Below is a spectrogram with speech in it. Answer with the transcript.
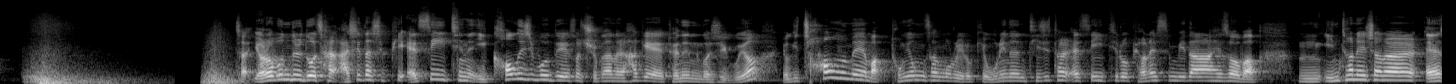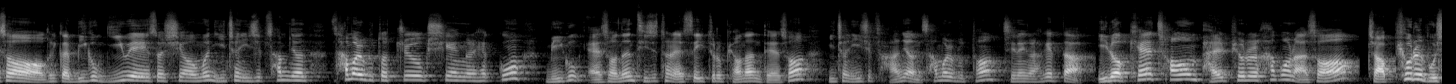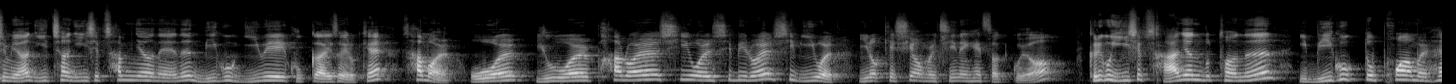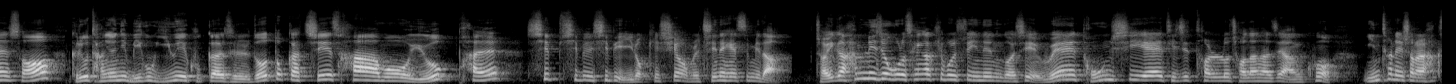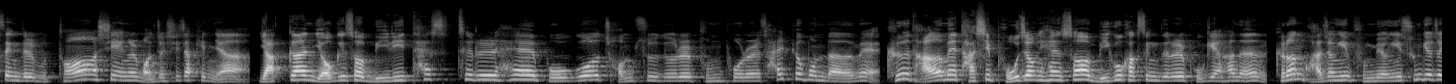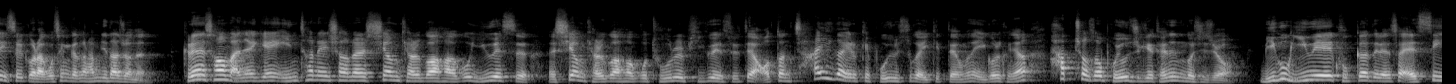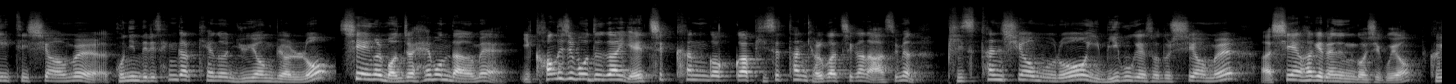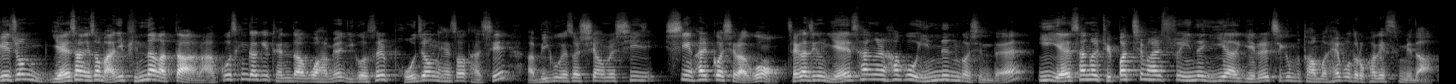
자, 여러분들도 잘 아시다시피 SAT는 이 컬리지 보드에서 주관을 하게 되는 것이고요. 여기 처음에 막 동영상으로 이렇게 우리는 디지털 SAT로 변했습니다 해서 막 음, 인터내셔널에서 그러니까 미국 이외에서 시험은 2023년 3월부터 쭉 시행을 했고 미국에서는 디지털 SAT로 변환돼서 2024년 3월부터 진행을 하겠다. 이렇게 처음 발표를 하고 나서 자, 표를 보시면 2023년에는 미국 이외의 국가에서 이렇게 3월, 5월, 6월, 8월, 10월, 11월, 12월 이렇게 시험을 진행했었고요. 그리고 24년부터는 이 미국도 포함을 해서 그리고 당연히 미국 이외의 국가들도 똑같이 3, 5, 6, 8, 10, 11, 12 이렇게 시험을 진행했습니다. 저희가 합리적으로 생각해 볼 수 있는 것이 왜 동시에 디지털로 전환하지 않고 인터내셔널 학생들부터 시행을 먼저 시작했냐. 약간 여기서 미리 테스트를 해보고 점수들을 분포를 살펴본 다음에 그 다음에 다시 보정해서 미국 학생들을 보게 하는 그런 과정이 분명히 숨겨져 있을 거라고 생각을 합니다, 저는. 그래서 만약에 인터내셔널 시험 결과하고 US 시험 결과하고 둘을 비교했을 때 어떤 차이가 이렇게 보일 수가 있기 때문에 이걸 그냥 합쳐서 보여주게 되는 것이죠. 미국 이외의 국가들에서 SAT 시험을 본인들이 생각해 놓은 유형별로 시행을 먼저 해본 다음에 이 컬리지 보드가 예측한 것과 비슷한 결과치가 나왔으면 비슷한 시험으로 이 미국에서도 시험을 아, 시행하게 되는 것이고요. 그게 좀 예상에서 많이 빗나갔다라고 생각이 된다고 하면 이것을 보정해서 다시 아, 미국에서 시험을 시, 시행할 것이라고 제가 지금 예상을 하고 있는 것인데 이 예상을 뒷받침할 수 있는 이야기를 지금부터 한번 해보도록 하겠습니다.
